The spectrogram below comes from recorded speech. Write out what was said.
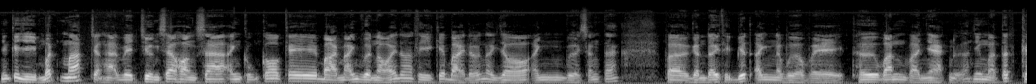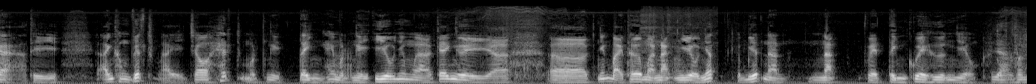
những cái gì mất mát chẳng hạn về Trường Sa Hoàng Sa, anh cũng có cái bài mà anh vừa nói đó thì cái bài đó là do anh vừa sáng tác và gần đây thì biết anh là vừa về thơ văn và nhạc nữa nhưng mà tất cả thì anh không biết phải cho hết một người tình hay một người yêu nhưng mà cái người uh, uh, những bài thơ mà nặng nhiều nhất biết là nặng về tình quê hương nhiều. Dạ vâng.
